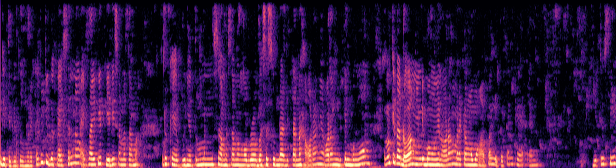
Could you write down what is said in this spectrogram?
Gitu gitu mereka juga kayak seneng excited. Jadi sama-sama aduh kayak punya temen sama-sama ngobrol bahasa Sunda di tanah orang yang orang bikin bengong. Emang kita doang yang dibengongin orang mereka ngomong apa gitu kan kayak enak gitu sih.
